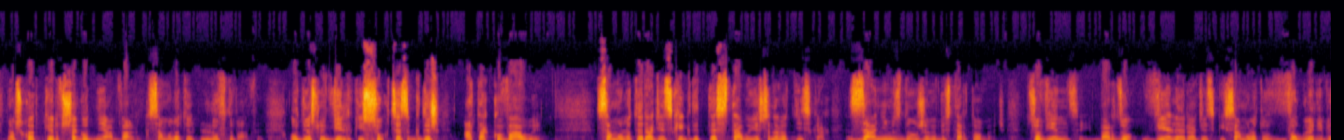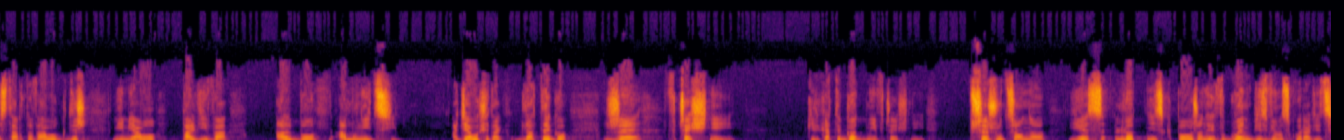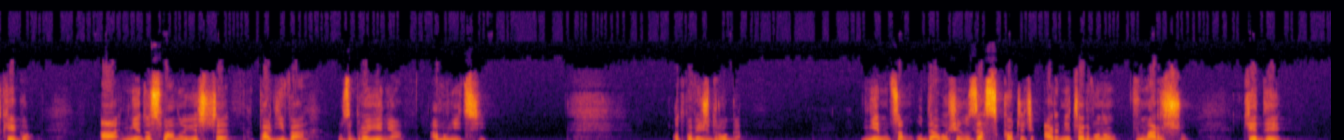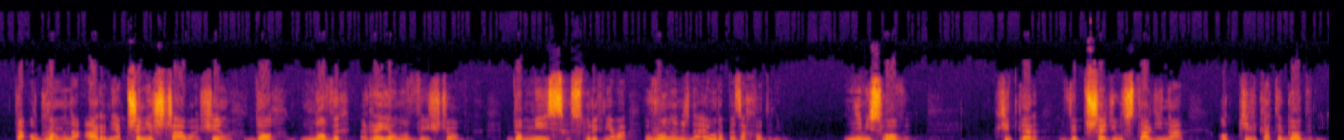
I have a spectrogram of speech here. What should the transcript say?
Na przykład pierwszego dnia walk samoloty Luftwaffe odniosły wielki sukces, gdyż atakowały samoloty radzieckie, gdy te stały jeszcze na lotniskach, zanim zdążyły wystartować. Co więcej, bardzo wiele radzieckich samolotów w ogóle nie wystartowało, gdyż nie miało paliwa albo amunicji. A działo się tak dlatego, że wcześniej, kilka tygodni wcześniej, przerzucono je z lotnisk położonych w głębi Związku Radzieckiego, a nie dosłano jeszcze paliwa, uzbrojenia, amunicji. Odpowiedź druga. Niemcom udało się zaskoczyć Armię Czerwoną w marszu, kiedy ta ogromna armia przemieszczała się do nowych rejonów wyjściowych, do miejsc, z których miała runąć na Europę Zachodnią. Innymi słowy, Hitler wyprzedził Stalina o kilka tygodni.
